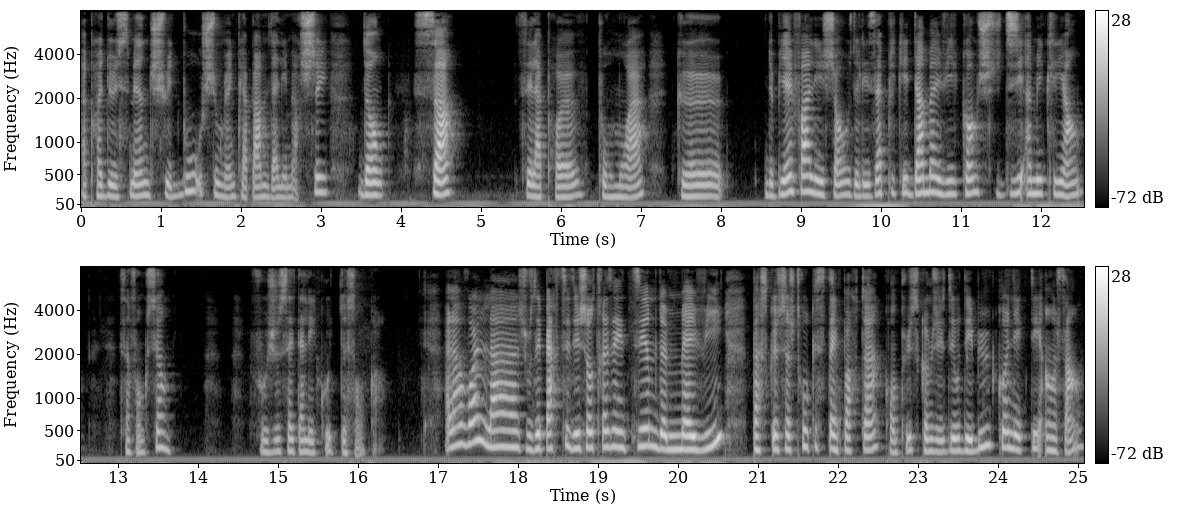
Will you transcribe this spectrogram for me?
Après deux semaines, je suis debout, je suis même capable d'aller marcher. Donc, ça, c'est la preuve pour moi que de bien faire les choses, de les appliquer dans ma vie, comme je dis à mes clientes, ça fonctionne. Il faut juste être à l'écoute de son corps. Alors voilà, je vous ai parti des choses très intimes de ma vie parce que je trouve que c'est important qu'on puisse, comme j'ai dit au début, connecter ensemble,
